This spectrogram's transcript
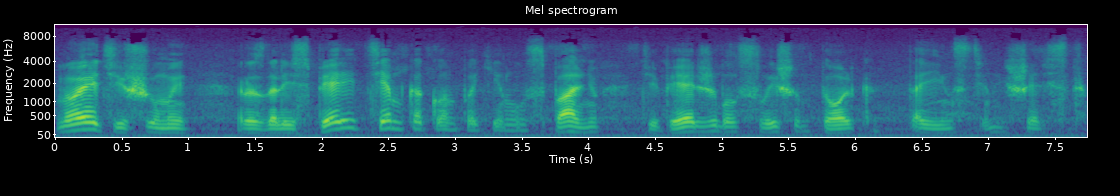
но эти шумы раздались перед тем, как он покинул спальню. Теперь же был слышен только таинственный шелест.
